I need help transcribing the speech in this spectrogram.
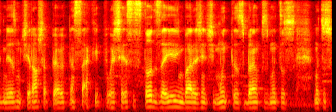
mesmo tirar o chapéu e pensar que, poxa, esses todos aí, embora a gente muitos brancos, muitos muitos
